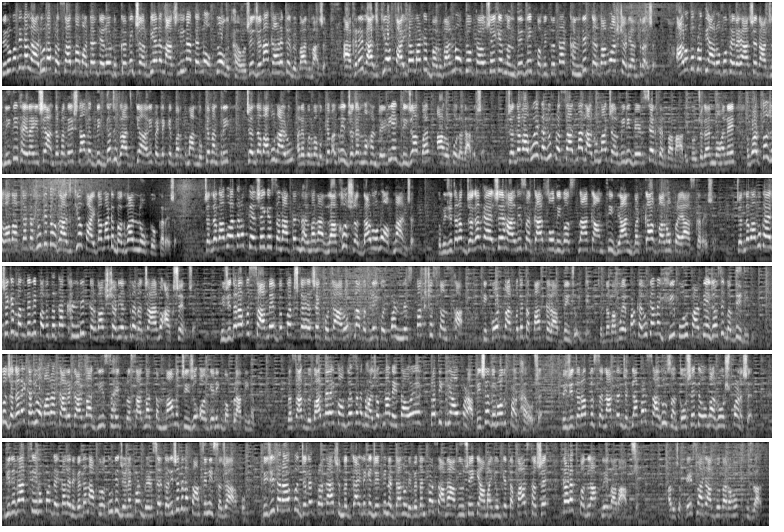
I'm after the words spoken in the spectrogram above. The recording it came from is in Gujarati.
તિરુપતિના લાડુના પ્રસાદમાં મટન, ટેલો, ડુક્કરની ચરબી અને માછલીના તેલનો ઉપયોગ થયો છે, જેના કારણે તે વિવાદમાં છે. આખરે રાજકીય ફાયદા માટે ભગવાનનો ઉપયોગ થયો છે કે મંદિરની પવિત્રતા ખંડિત કરવાનું આ ષડયંત્ર છે? આરોપો પ્રતિ આરોપો થઈ રહ્યા છે, રાજનીતિ થઈ રહી છે. આંધ્રપ્રદેશના બે દિગ્ગજ રાજકીય હરીફ એટલે કે વર્તમાન મુખ્યમંત્રી ચંદ્રબાબુ નાયડુ અને પૂર્વ મુખ્યમંત્રી જગનમોહન રેડ્ડી એકબીજા પર આરોપો લગાવે છે. ચંદ્રબાબુએ કહ્યું પ્રસાદના લાડુમાં ચરબીની ભેળસેળ કરવામાં આવી. તો જગનમોહને વળતો જવાબ આપતા કહ્યું કે તેઓ રાજકીય ફાયદા માટે ભગવાનનો ઉપયોગ કરે છે. ચંદ્રબાબુ આ તરફ કહે છે કે સનાતન ધર્મના લાખો શ્રદ્ધાળુઓનું અપમાન છે. તો બીજી તરફ જગન કહે છે, હાલની સરકાર સો દિવસના કામથી ધ્યાન ભટકાવવાનો પ્રયાસ કરે છે. ચંદ્રબાબુ કહે છે કે મંદિરની પવિત્રતા ખંડિત કરવા ષડયંત્ર રચાયાનો આક્ષેપ છે. બીજી તરફ સામે વિપક્ષ કહે છે, ખોટા આરોપના બદલે કોઈ પણ નિષ્પક્ષ સંસ્થા કે કોર્ટ મારફતે તપાસ કરાવવી જોઈએ. ચંદ્રબાબુએ પણ કહ્યું કે અમે ઘી પૂરું પાડતી એજન્સી બદલી દીધી. તો જગાને કહ્યું, અમારા કાર્યકાળમાં ઘી સહિત પ્રસાદમાં તમામ ચીજો ઓર્ગેનિક વપરાતી હતી. પ્રસાદ વિવાદને લઈ કોંગ્રેસ અને ભાજપના નેતાઓએ પ્રતિક્રિયાઓ પણ આપી છે, વિરોધ પણ થયો છે. બીજી તરફ સનાતન જેટલા પણ સાધુ સંતો છે, તેઓમાં રોષ પણ છે. ગિરિરાજ સિંહનું પણ ગઈકાલે નિવેદન આપ્યું હતું કે જેને પણ બેડસેર કરી છે તેને ફાંસીની સજા આપો. બીજી તરફ જગત પ્રકાશ નડ્ડા એટલે કે જેપી નડ્ડાનું નિવેદન પણ સામે આવ્યું છે કે આમાં યોગ્ય તપાસ થશે, કડક પગલાં લેવામાં આવશે. આવી જ અપડેટ્સ માટે આપ જોતા રહો ગુજરાત.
